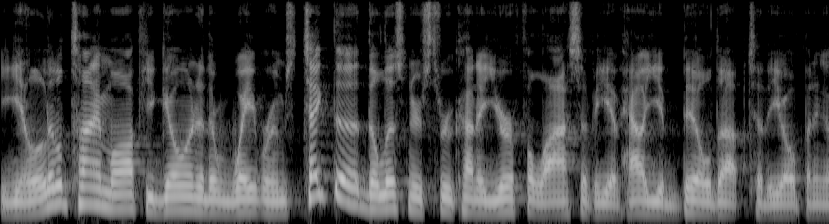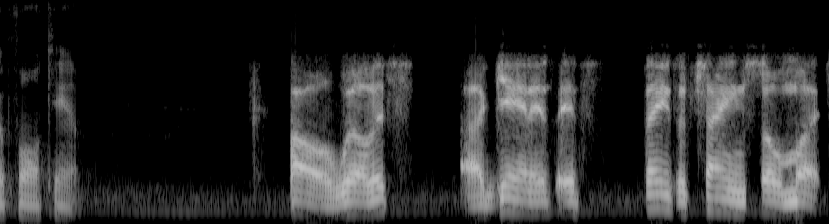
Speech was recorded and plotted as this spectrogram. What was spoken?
you get a little time off you go into the weight rooms? Take the, the listeners through kind of your philosophy of how you build up to the opening of fall camp. Oh well, it's again, it's it's things have changed so much.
